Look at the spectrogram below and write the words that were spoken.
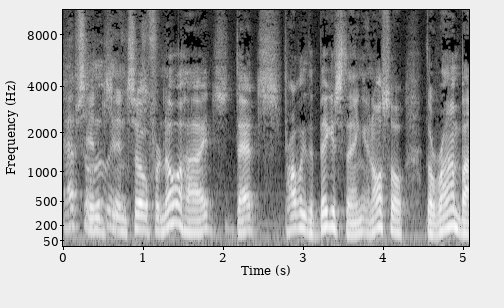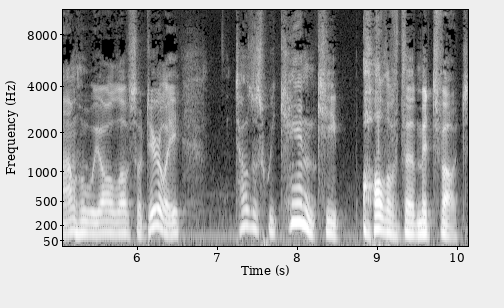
Absolutely. And, and so for Noahides, that's probably the biggest thing. And also the Rambam, who we all love so dearly, tells us we can keep all of the mitzvot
